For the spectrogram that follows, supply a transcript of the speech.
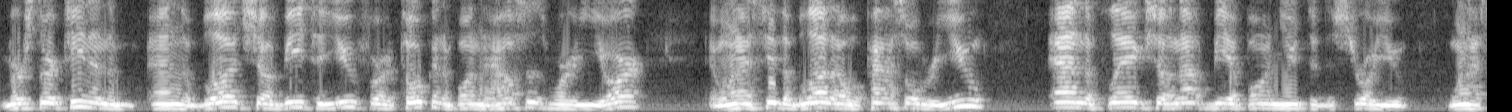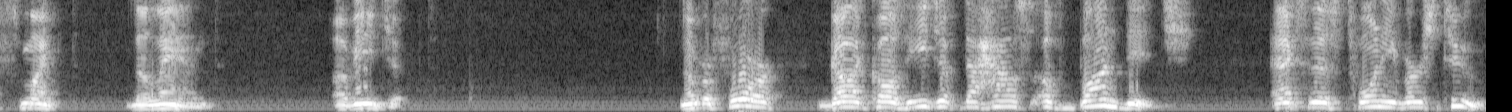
Verse 13, and the, and the blood shall be to you for a token upon the houses where ye are. And when I see the blood, I will pass over you, and the plague shall not be upon you to destroy you when I smite the land of Egypt. Number four, God calls Egypt the house of bondage. Exodus 20, verse 2.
